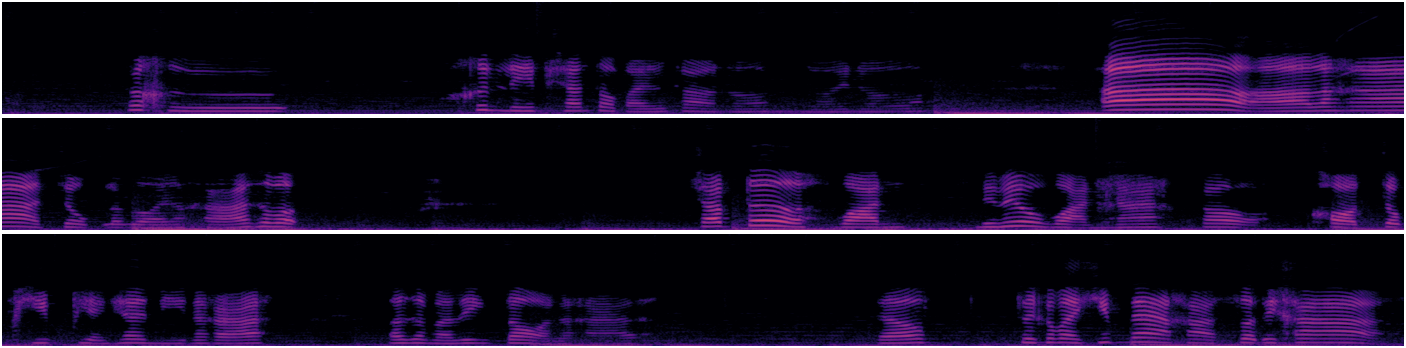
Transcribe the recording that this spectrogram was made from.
on. ก็คือขึ้นลิฟต์ชั้นต่อไปหรือเปล่าเนาะหนูน้ อ้าวเอาละค่ะ จบเรียบร้อยนะคะสำหรับ chapter 1 level 1 นะ ก็ขอจบคลิปเพียงแค่นี้นะคะ เราจะมาลิงก์ต่อนะคะ แล้วเจอกันใหม่คลิปหน้าค่ะ สวัสดีค่ะ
